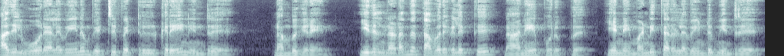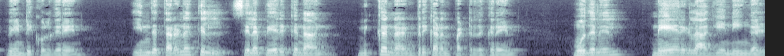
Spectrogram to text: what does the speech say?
அதில் ஓரளவேனும் வெற்றி பெற்றிருக்கிறேன் என்று நம்புகிறேன். இதில் நடந்த தவறுகளுக்கு நானே பொறுப்பு. என்னை மன்னித்தருள வேண்டும் என்று வேண்டிக் கொள்கிறேன். இந்த தருணத்தில் சில பேருக்கு நான் மிக்க நன்றி கடன் பட்டிருக்கிறேன். முதலில் நேயர்களாகிய நீங்கள்.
